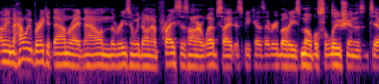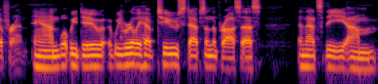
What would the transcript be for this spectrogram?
I mean, how we break it down right now, and the reason we don't have prices on our website is because everybody's mobile solution is different. And what we do, we really have two steps in the process, and that's the um,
